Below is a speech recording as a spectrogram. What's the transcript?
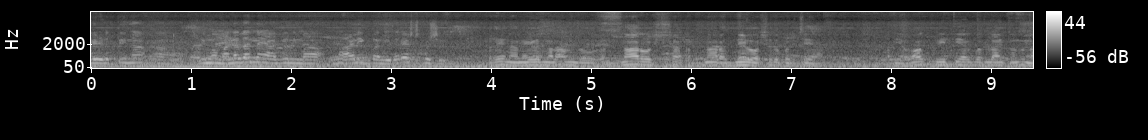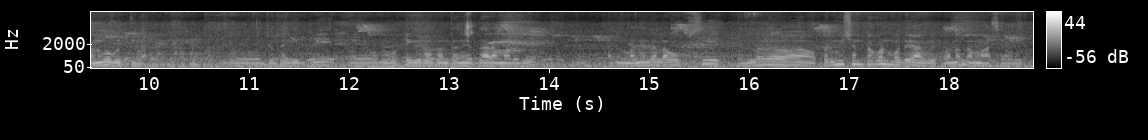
ಗೆಳತಿನ ನಿಮ್ಮ ಮನದನ್ನೇ ಆಗಿ ನಿಮ್ಮ ಬಾಳಿಗೆ ಬಂದಿದ್ದಾರೆ ಎಷ್ಟು ಖುಷಿ. ಅದೇ ನಾನು ಹೇಳಿದ್ನಲ್ಲ, ಒಂದು ಹದಿನಾರು ವರ್ಷ, ಹದಿನಾರು, ಹದಿನೇಳು ವರ್ಷದ ಪರಿಚಯ. ಅದು ಯಾವಾಗ ಪ್ರೀತಿಯಾಗಿ ಬದಲಾಯಿತು ಅಂತ ನನಗೂ ಗೊತ್ತಿಲ್ಲ. ಅದು ಜೊತೆಗಿದ್ವಿ ಒಟ್ಟಿಗಿರೋದು ಅಂತ ನಿರ್ಧಾರ ಮಾಡಿದ್ವಿ. ಅದು ಮನೆಯಲ್ಲೆಲ್ಲ ಒಪ್ಪಿಸಿ ಎಲ್ಲರ ಪರ್ಮಿಷನ್ ತೊಗೊಂಡು ಮದುವೆ ಆಗಬೇಕು ಅನ್ನೋದು ನಮ್ಮ ಆಸೆ ಆಗಿತ್ತು.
